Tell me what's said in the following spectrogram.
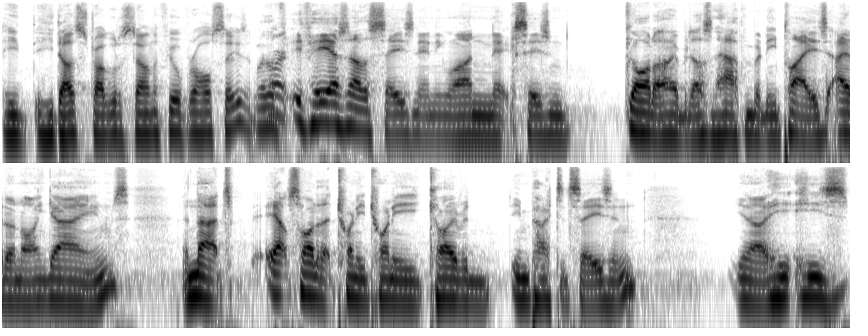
he he does struggle to stay on the field for a whole season? Well, if, if he has another season ending one next season, God, I hope it doesn't happen, but he plays eight or nine games, and that's outside of that 2020 COVID impacted season, you know, he, he's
